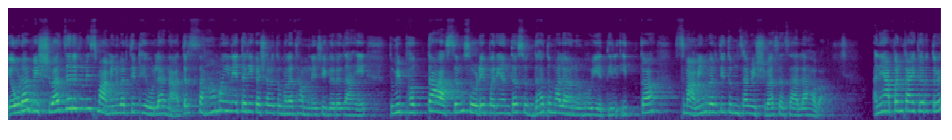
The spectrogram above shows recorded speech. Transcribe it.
एवढा विश्वास जरी तुम्ही स्वामींवरती ठेवला ना तर सहा महिने तरी कशाला तुम्हाला थांबण्याची गरज आहे? तुम्ही फक्त आसन सोडेपर्यंत सुद्धा तुम्हाला अनुभव येतील इतका स्वामींवरती तुमचा विश्वास असायला हवा. आणि आपण काय करतोय?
